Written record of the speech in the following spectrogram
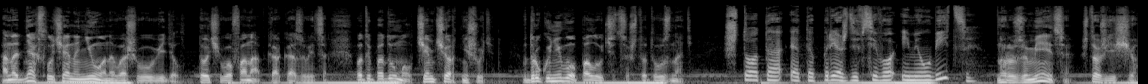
А на днях случайно Неона вашего увидел, то, чего фанатка, оказывается. Вот и подумал, чем черт не шутит. Вдруг у него получится что-то узнать. Что-то это прежде всего имя убийцы? Ну, разумеется. Что же еще?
